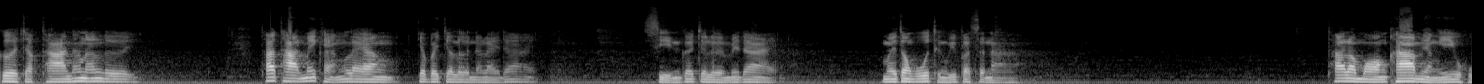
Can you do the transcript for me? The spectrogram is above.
เกิดจากทานทั้งนั้นเลย ถ้าทานไม่แข็งแรงจะไปเจริญอะไรได้ ศีลก็เจริญไม่ได้ ไม่ต้องพูดถึงวิปัสสนา ถ้าเรามองข้ามอย่างนี้โอ้โห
